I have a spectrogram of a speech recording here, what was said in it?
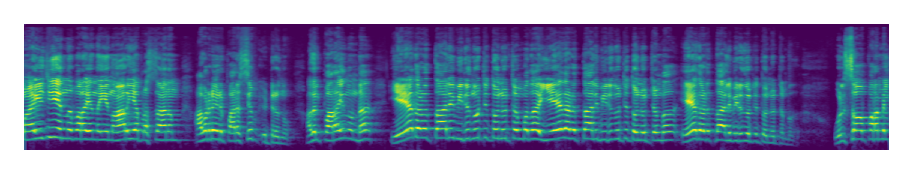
മൈജി എന്ന് പറയുന്ന ഈ നാറിയ പ്രസ്ഥാനം അവരുടെ ഒരു പരസ്യം ഇട്ടിരുന്നു. അതിൽ പറയുന്നുണ്ട് ഏതെടുത്താലും ഇരുന്നൂറ്റി തൊണ്ണൂറ്റൊമ്പത് ഏതെടുത്താലും ഇരുന്നൂറ്റി തൊണ്ണൂറ്റൊമ്പത് ഏതെടുത്താലും ഇരുന്നൂറ്റി തൊണ്ണൂറ്റൊമ്പത് ഉത്സവപ്പറമ്പിൽ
